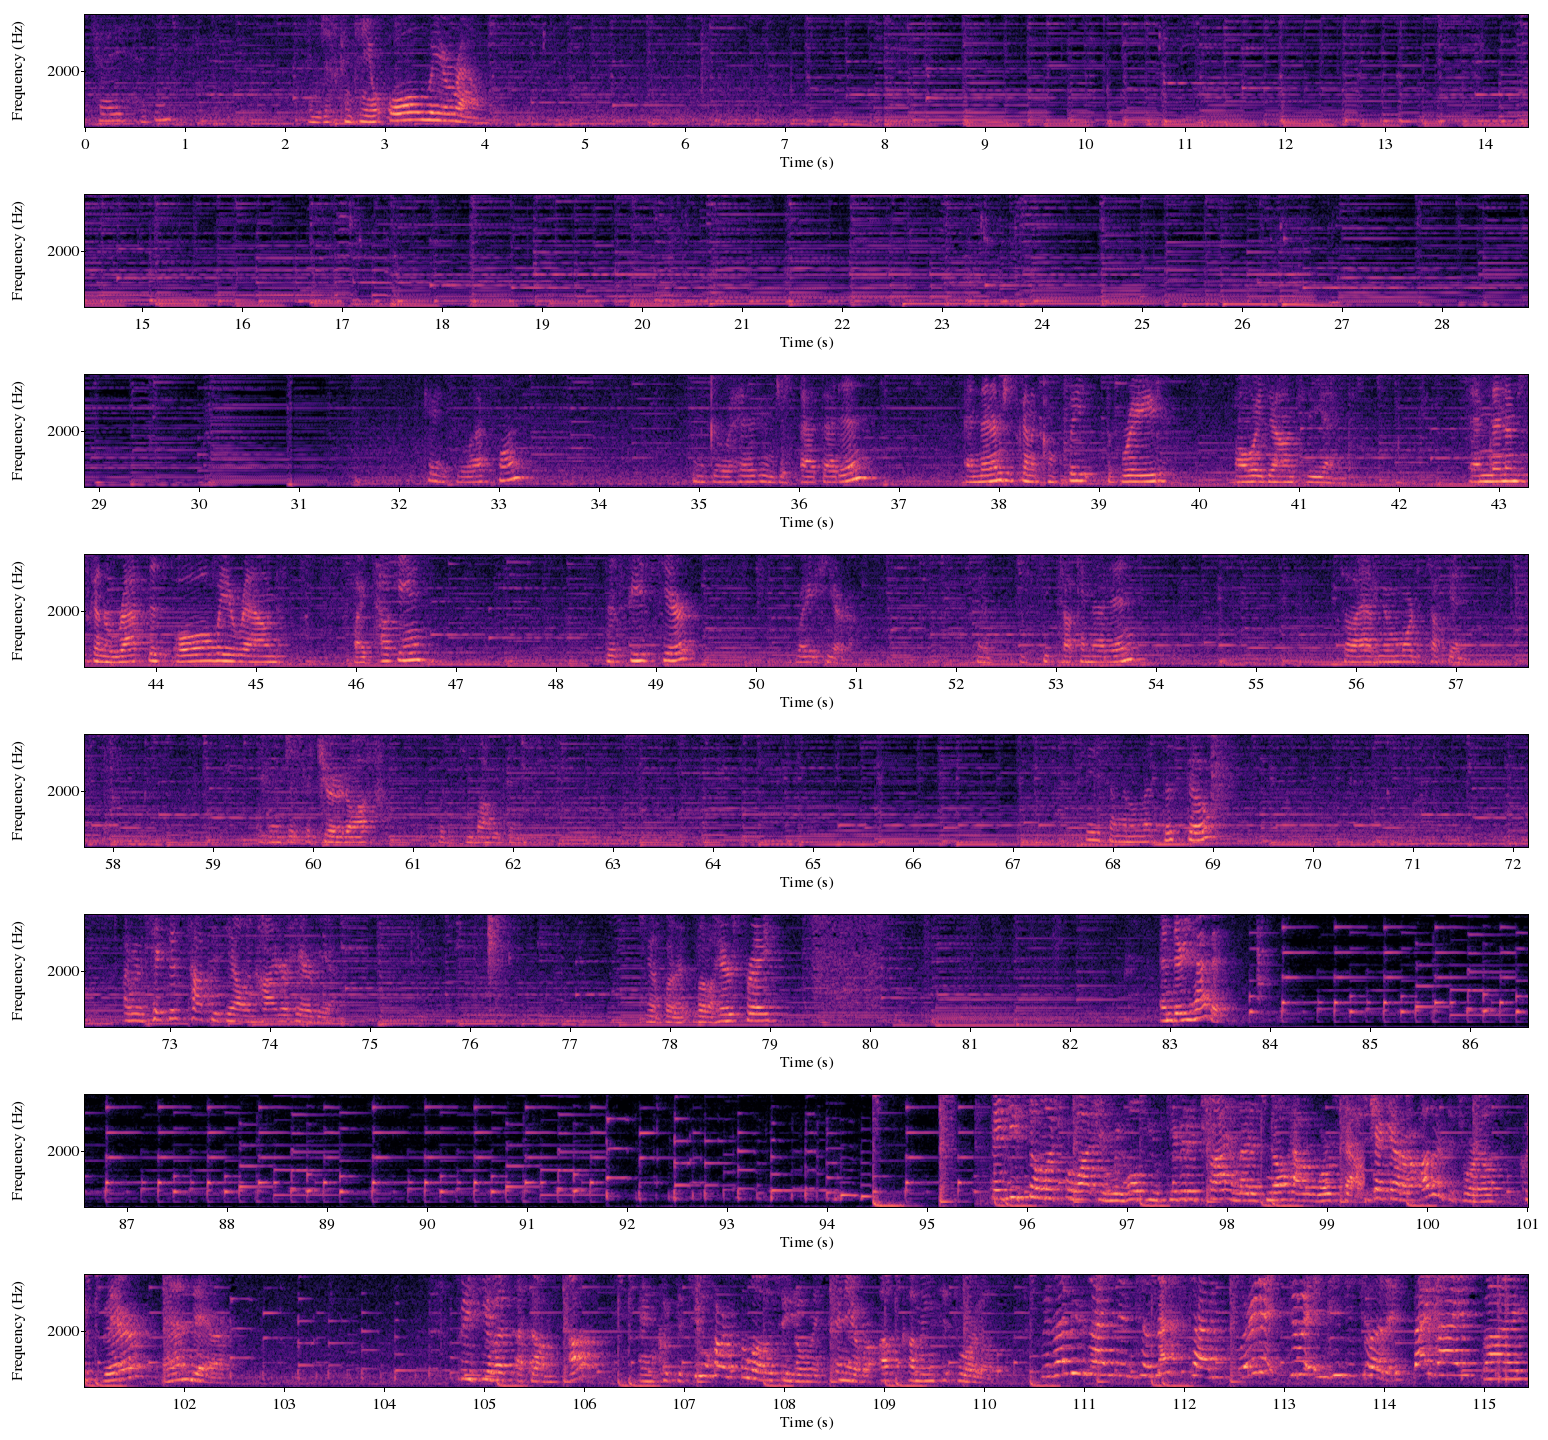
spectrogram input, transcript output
Okay, and just continue all the way around. Okay, so last one. I'm just gonna go ahead and just add that in. And then I'm just gonna complete the braid all the way down to the end. And then I'm just gonna wrap this all the way around by tucking this piece here, right here. Just gonna just keep tucking that in until I have no more to tuck in. And then just secure it off with. Okay, so I'm to let this go. I'm going to take this topsy tail and hide her hairband. Just to put a little hairspray. And there you have it. Thank you so much for watching. We hope you give it a try and let us know how it works out. Check out our other tutorials, click there and there. Please give us a thumbs up and click the two hearts below so you don't miss any of our upcoming tutorials. We love you guys. Until next time, learn it, do it, and teach it to others. Bye guys. Bye.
